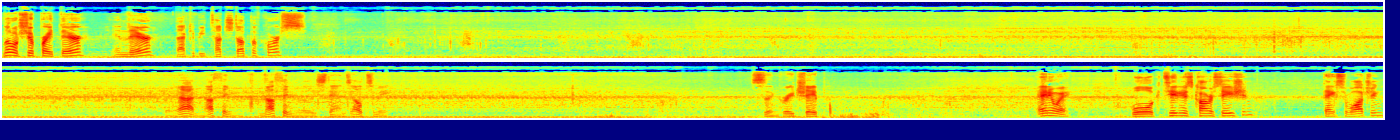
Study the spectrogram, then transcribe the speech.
Little chip right there in there. That could be touched up, of course. Yeah, nothing, nothing really stands out to me. This is in great shape. Anyway, we'll continue this conversation. Thanks for watching.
